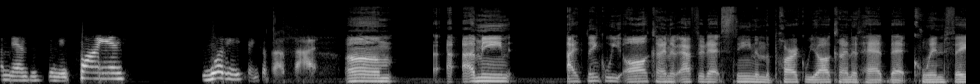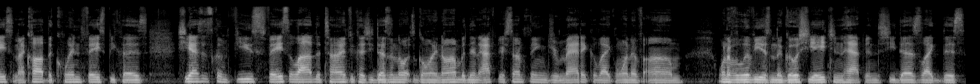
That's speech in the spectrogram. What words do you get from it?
Amanda's the new client. What do you think about that? Um, I mean, I think we all kind of after that scene in the park, we all kind of had that Quinn face, and I call it the Quinn face because she has this confused face a lot of the times because she doesn't know what's going on. But then after something dramatic like one of um one of Olivia's negotiation happens, she does like this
